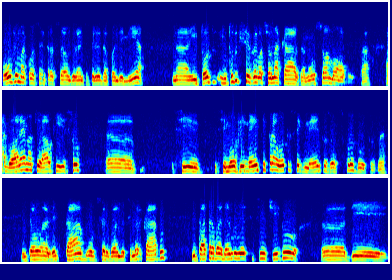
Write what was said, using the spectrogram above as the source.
Houve uma concentração durante o período da pandemia na, em, todo, em tudo que se relaciona à casa, não só móveis, tá? Agora é natural que isso uh, se, se movimente para outros segmentos, outros produtos, né? Então a gente está observando esse mercado e está trabalhando nesse sentido uh, de,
